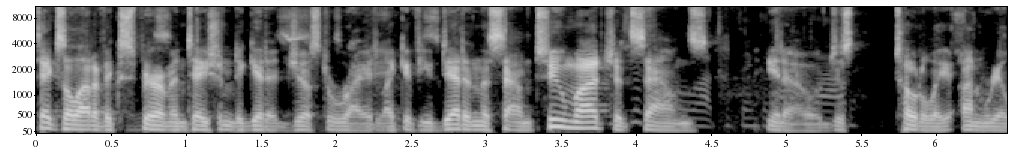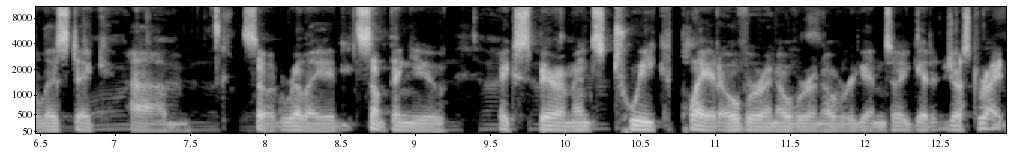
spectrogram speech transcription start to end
takes a lot of experimentation to get it just right. Like if you deaden the sound too much, it sounds, you know, just totally unrealistic. Um, so it really it's something you experiment, tweak, play it over and over and over again until you get it just right.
